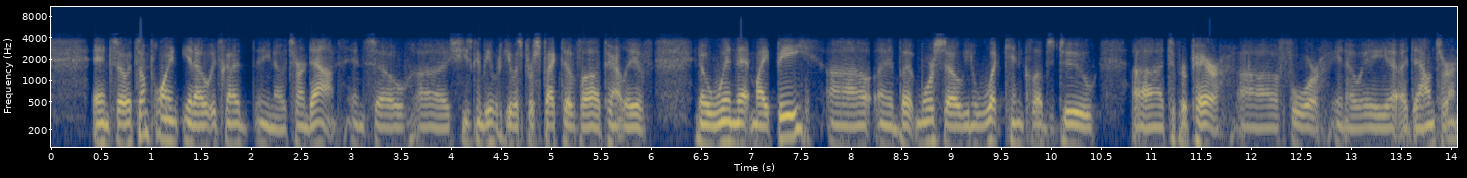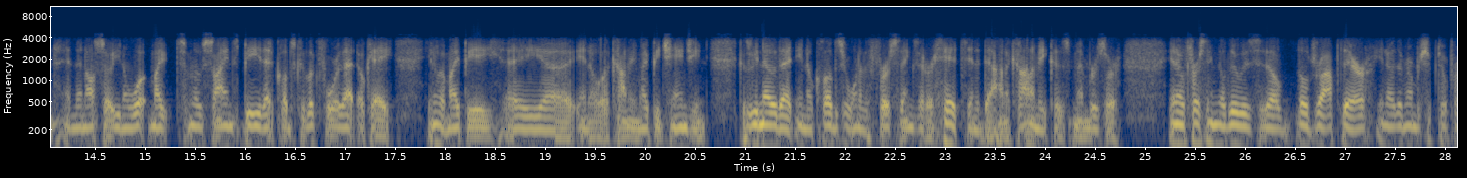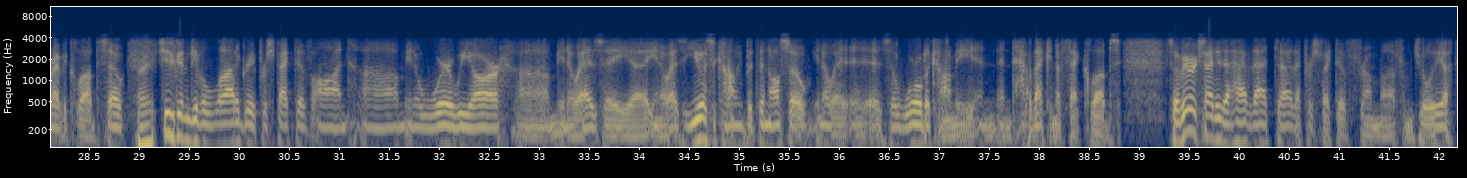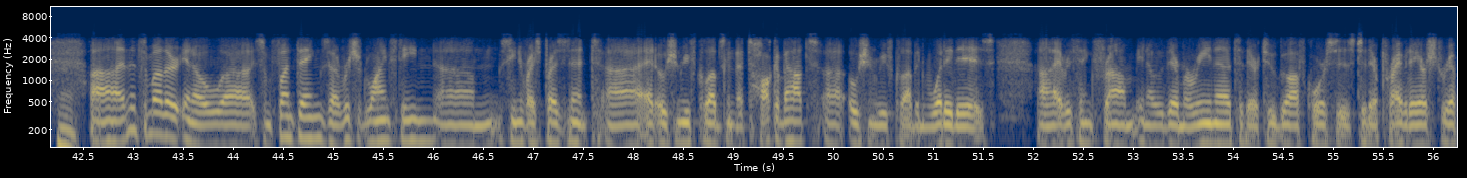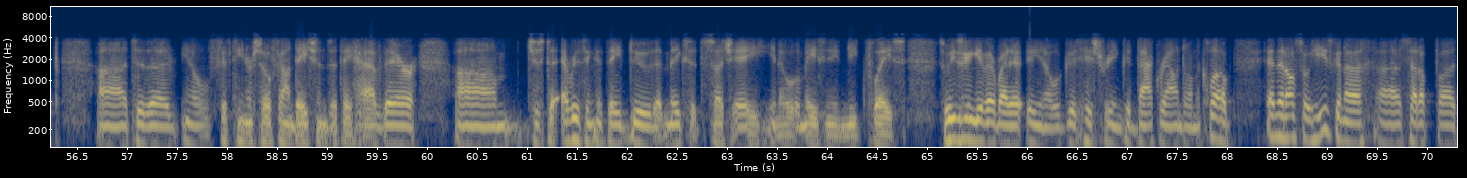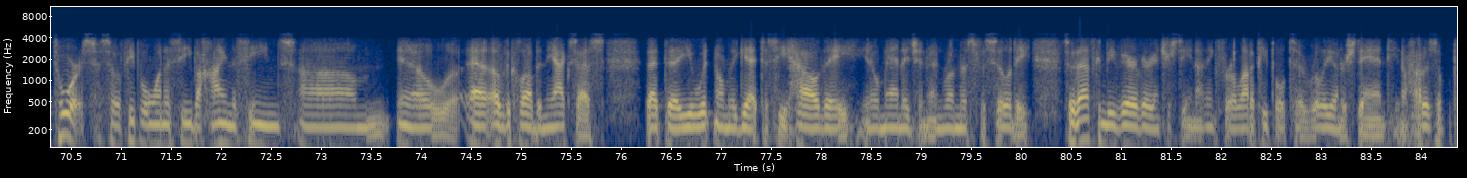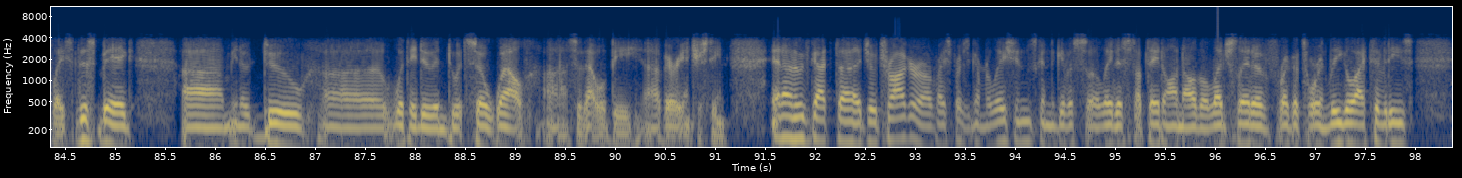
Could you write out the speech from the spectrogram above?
and so at some point, you know, it's going to, you know, turn down. And so uh, she's going to be able to give us perspective, uh, apparently, of, you know, when that might be, uh, but more so, you know, what can clubs do uh, to prepare uh, for, you know, a, a downturn, and then also, you know, what might some of those signs be that clubs could look for that, okay, you know, it might be a, uh, you know, economy might be changing because we know that, you know, clubs are one of the first things that are hit in a down economy because members are, you know, first thing they'll do is they'll they'll drop their, you know, their membership to a private club. So right. she's going to give a lot of great perspective on um, you know where we are um, you know as a uh, you know as a U.S. economy, but then also you know as a world economy and, and how that can affect clubs. So very excited to have that uh, that perspective from uh, from Julia, hmm. uh, and then some other you know uh, some fun things. Uh, Richard Weinstein, um, senior vice president uh, at Ocean Reef Club, is going to talk about uh, Ocean Reef Club and what it is. Uh, everything from you know their marina to their two golf courses to their private airstrip uh, to the you know 15 or so foundations that they have there, um, just to everything that they do that makes it such a you know amazing unique place. So he's going to give everybody you know a good history and good background on the club, and then also he's going to uh, set up uh, tours. So if people want to see behind the scenes, um, you know, of the club and the access that uh, you wouldn't normally get to see how they you know manage and, and run this facility. So that's going to be very very interesting. I think for a lot of people to really understand, you know, how does a place this big um, you know, do uh, what they do and do it so well. Uh, so that will be uh, very interesting. And then we've got uh, Joe Trauger, our Vice President of Government Relations, going to give us a latest update on all the legislative, regulatory, and legal activities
